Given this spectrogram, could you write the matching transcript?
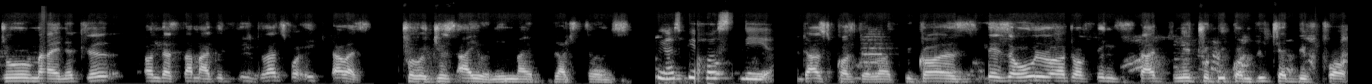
do my nettle on the stomach. It, runs for eight hours to reduce iron in my bloodstreams. Must be. It does cost a lot because there's a whole lot of things that need to be completed before.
